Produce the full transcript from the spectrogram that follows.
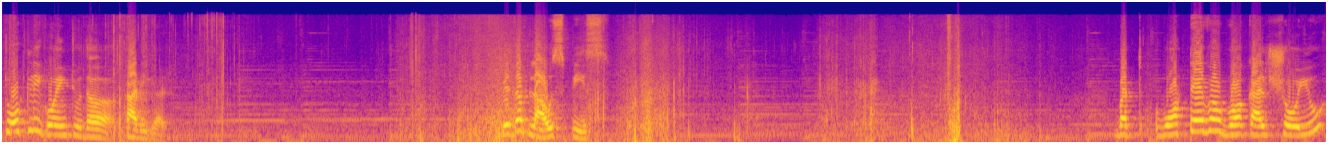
totally going to the Karigar. With a blouse piece. but whatever work I'll show you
